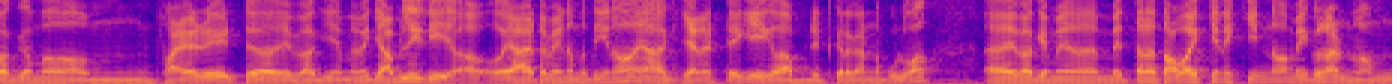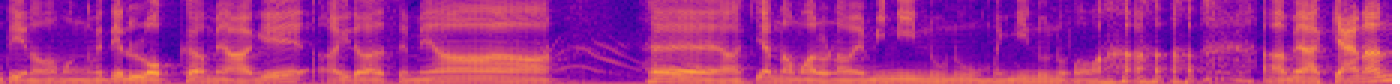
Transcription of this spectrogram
වගේම ෆයිරේට් වගේ මේ ඇබලිට ඔයාට වෙනම තිනවා යා කැරට් එක එක අප්ඩේට් කරගන්න පුළුවන්. ඒවගේ මෙතන තවයි කෙනෙක්කින්න මේකලන්න නම් තියෙනවා. මං මෙති ලොක්ක මෙයාගේ. අයිටස්ස මෙයා හැ කියන්න අමාරු නම මිනි නුනු මඟිනුනු තමා මෙයා කැනන්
